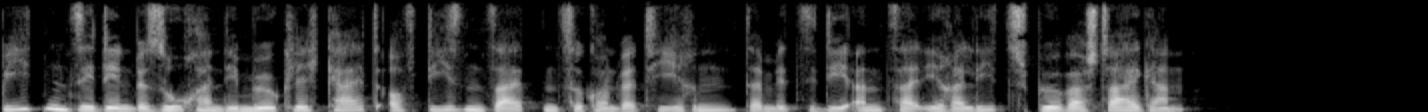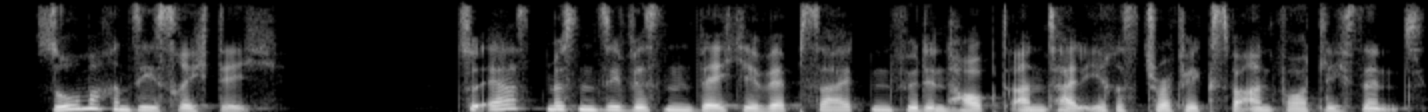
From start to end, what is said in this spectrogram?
Bieten Sie den Besuchern die Möglichkeit, auf diesen Seiten zu konvertieren, damit Sie die Anzahl Ihrer Leads spürbar steigern. So machen Sie es richtig. Zuerst müssen Sie wissen, welche Webseiten für den Hauptanteil Ihres Traffics verantwortlich sind.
